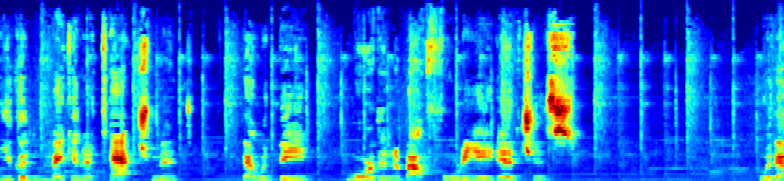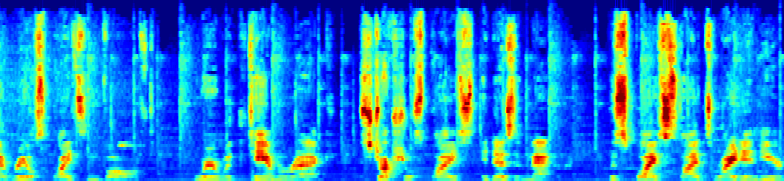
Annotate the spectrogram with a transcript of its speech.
You couldn't make an attachment that would be more than about 48 inches with that rail splice involved. Where with the Tamarack structural splice, it doesn't matter. The splice slides right in here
